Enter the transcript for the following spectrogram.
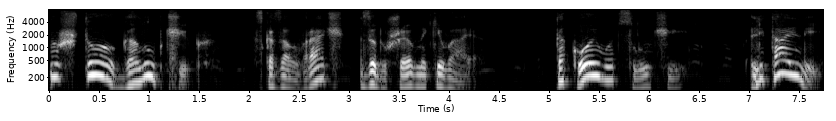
Ну что, голубчик, сказал врач, задушевно кивая. Такой вот случай, летальный.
